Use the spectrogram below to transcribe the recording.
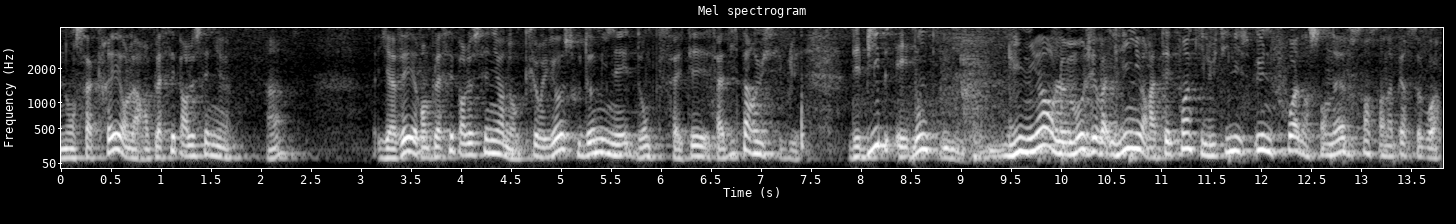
nom sacré, on l'a remplacé par le Seigneur. Hein Yahvé est remplacé par le Seigneur, donc curios ou dominé. Donc ça a, disparu, si vous voulez. des Bibles, et donc il, ignore le mot Jéhovah. Il ignore à tel point qu'il l'utilise une fois dans son œuvre sans s'en apercevoir.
